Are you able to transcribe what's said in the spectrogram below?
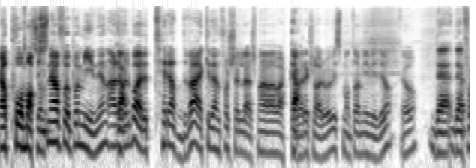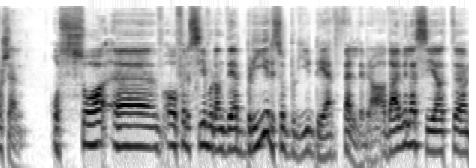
Ja, på maksen, ja, for på minien er det Ja. vel bare 30. Er ikke den forskjellen der som er verdt Ja. å være klar over hvis man tar mye video? Jo. Det, det er forskjellen. Og så, uh, og for å si hvordan det blir, så blir det veldig bra. Og der vil jeg si at uh,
